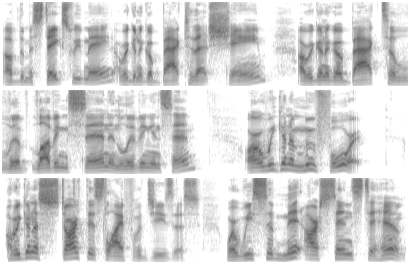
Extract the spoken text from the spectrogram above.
of the mistakes we've made? Are we going to go back to that shame? Are we going to go back to live, loving sin and living in sin? Or are we going to move forward? Are we going to start this life with Jesus where we submit our sins to him?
